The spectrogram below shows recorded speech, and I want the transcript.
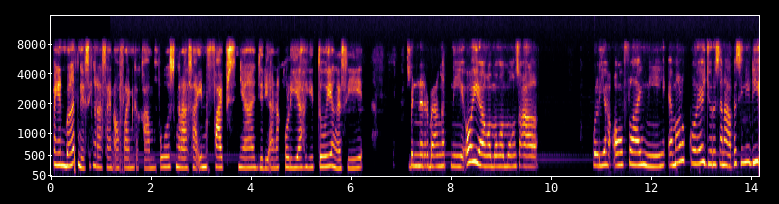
Pengen banget gak sih ngerasain offline ke kampus Ngerasain vibes-nya jadi anak kuliah gitu ya gak sih? Bener banget nih. Oh iya ngomong-ngomong soal kuliah offline nih. Emang lu kuliah jurusan apa sih nih, Di?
